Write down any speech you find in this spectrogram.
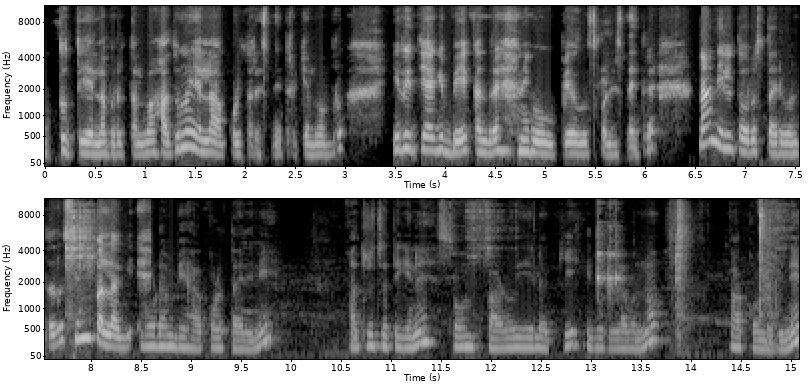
ಉತ್ತುತ್ತಿ ಎಲ್ಲ ಬರುತ್ತಲ್ವಾ? ಅದನ್ನು ಎಲ್ಲ ಹಾಕೊಳ್ತಾರೆ ಸ್ನೇಹಿತರೆ ಕೆಲವೊಬ್ರು. ಈ ರೀತಿಯಾಗಿ ಬೇಕಂದ್ರೆ ನೀವು ಉಪಯೋಗಿಸ್ಕೊಳ್ಳಿ ಸ್ನೇಹಿತರೆ. ನಾನು ಇಲ್ಲಿ ತೋರಿಸ್ತಾ ಇರುವಂತದ್ದು ಸಿಂಪಲ್ ಆಗಿ. ಗೋಡಂಬಿ ಹಾಕೊಳ್ತಾ ಇದ್ದೀನಿ. ಅದ್ರ ಜೊತೆಗೇನೆ ಸೋಂಪು ಕಾಳು ಏಲಕ್ಕಿ, ಇದೆಲ್ಲವನ್ನು ಹಾಕೊಂಡಿದ್ದೀನಿ.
